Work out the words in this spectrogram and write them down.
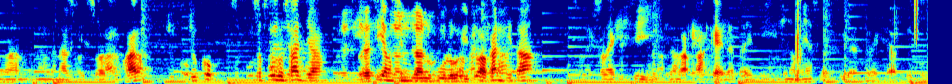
menganalisis suatu hal, cukup 10 saja. Berarti yang 90 itu akan kita seleksi, kita nggak pakai data ini. Itu namanya seleksi ya, seleksi atribut.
